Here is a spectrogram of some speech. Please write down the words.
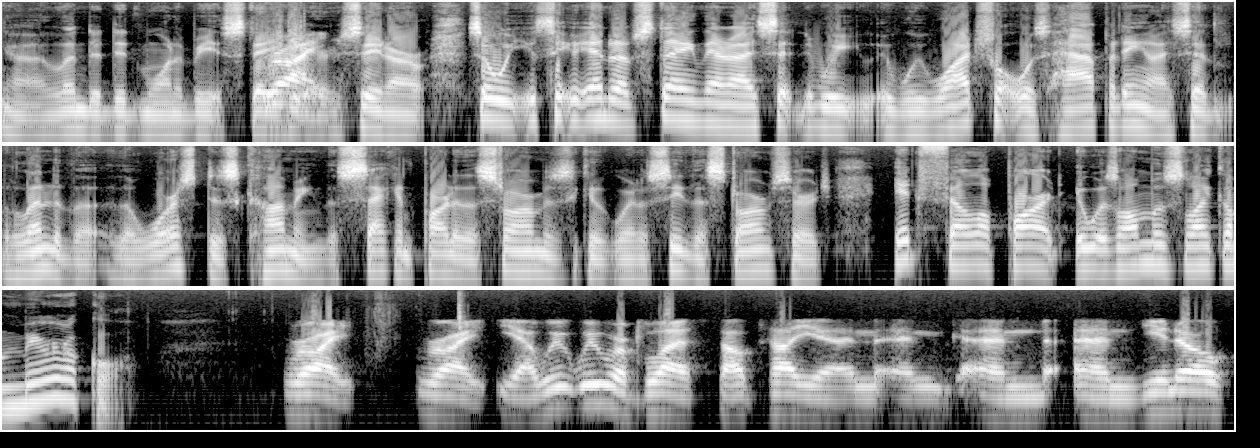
Uh, Linda didn't want to be stay Right. here, in our. So we, so we ended up staying there. And I said we we watched what was happening. I said, Linda, the, the worst is coming. The second part of the storm is we're going to see the storm surge. It fell apart. It was almost like a miracle. Right, right. Yeah, we we were blessed, I'll tell you, and and and and you know,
